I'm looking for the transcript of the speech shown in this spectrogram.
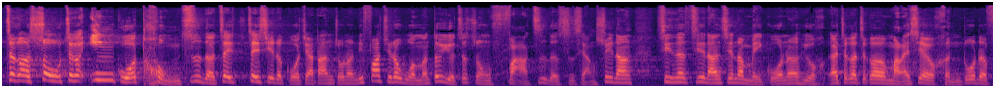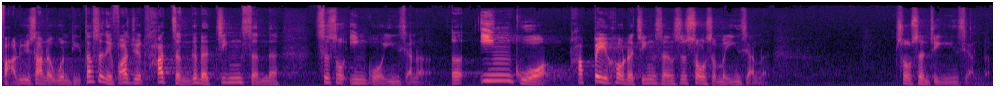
这个受这个英国统治的这这些的国家当中呢，你发觉了我们都有这种法治的思想。虽然现在既然现在美国呢有呃这个这个马来西亚有很多的法律上的问题，但是你发觉它整个的精神呢是受英国影响的。而英国它背后的精神是受什么影响的？受圣经影响的。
